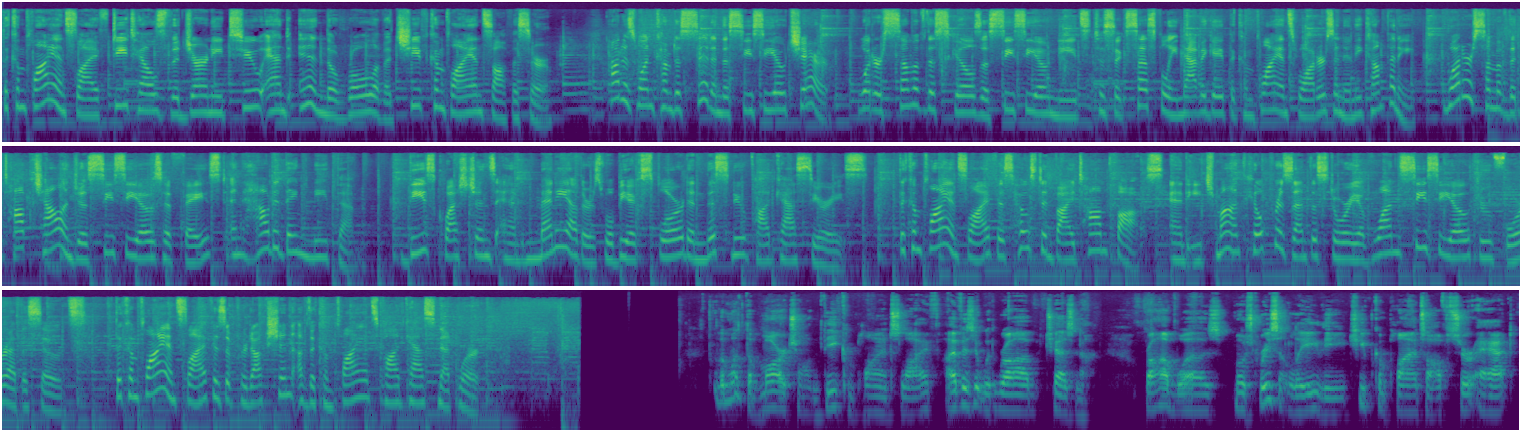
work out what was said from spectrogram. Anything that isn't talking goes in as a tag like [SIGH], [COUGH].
The Compliance Life details the journey to and in the role of a Chief Compliance Officer. How does one come to sit in the CCO chair? What are some of the skills a CCO needs to successfully navigate the compliance waters in any company? What are some of the top challenges CCOs have faced and how did they meet them? These questions and many others will be explored in this new podcast series. The Compliance Life is hosted by Tom Fox, and each month he'll present the story of one CCO through four episodes. The Compliance Life is a production of the Compliance Podcast Network. For the month of March on The Compliance Life, I visit with Rob Chesnut. Rob was most recently the Chief Compliance Officer at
